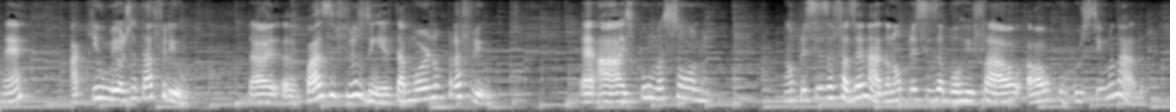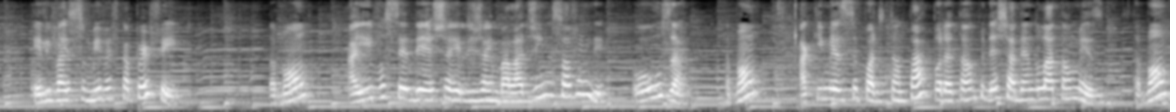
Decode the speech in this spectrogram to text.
né? Aqui o meu já tá frio, tá é, quase friozinho, ele tá morno para frio. É, a espuma some, não precisa fazer nada, não precisa borrifar álcool por cima, nada. Ele vai sumir, vai ficar perfeito, tá bom? Aí você deixa ele já embaladinho, é só vender ou usar, tá bom? Aqui mesmo você pode tampar, pôr a tampa e deixar dentro do latão mesmo, tá bom?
